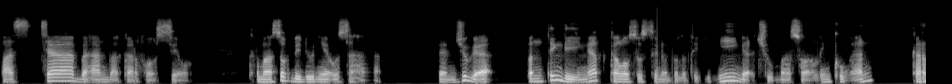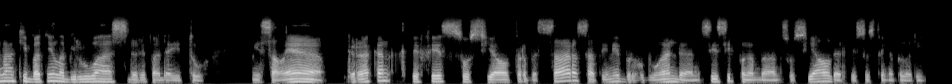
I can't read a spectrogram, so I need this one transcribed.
pasca bahan bakar fosil, termasuk di dunia usaha. Dan juga penting diingat kalau sustainability ini nggak cuma soal lingkungan, karena akibatnya lebih luas daripada itu. Misalnya, Gerakan aktivis sosial terbesar saat ini berhubungan dengan sisi pengembangan sosial dari sustainability.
